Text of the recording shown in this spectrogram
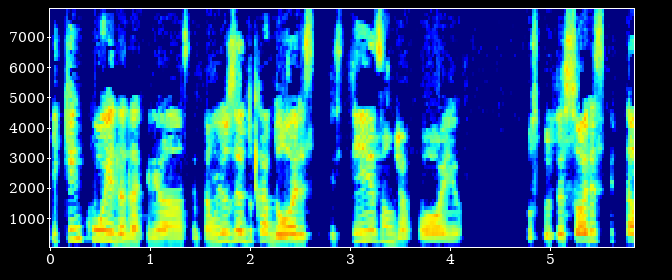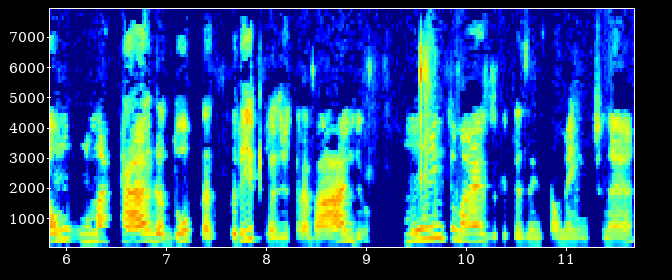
e quem cuida da criança. Então, e os educadores que precisam de apoio, os professores que estão numa carga dupla, tripla de trabalho, muito mais do que presencialmente, né?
